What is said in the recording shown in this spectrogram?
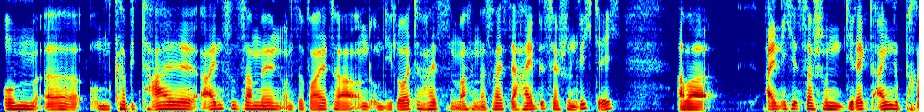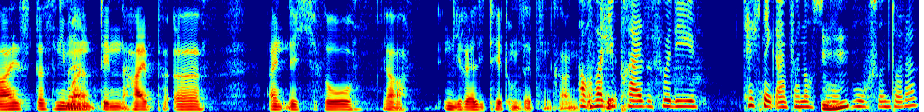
um, äh, um Kapital einzusammeln und so weiter und um die Leute heiß zu machen. Das heißt, der Hype ist ja schon wichtig, aber eigentlich ist da schon direkt eingepreist, dass niemand ja. den Hype äh, eigentlich so, ja, in die Realität umsetzen kann. Auch weil die Preise für die Technik einfach noch so mhm. hoch sind, oder?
